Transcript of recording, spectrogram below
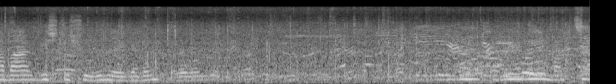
আবার বৃষ্টি শুরু হয়ে গেল। বাচ্চা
